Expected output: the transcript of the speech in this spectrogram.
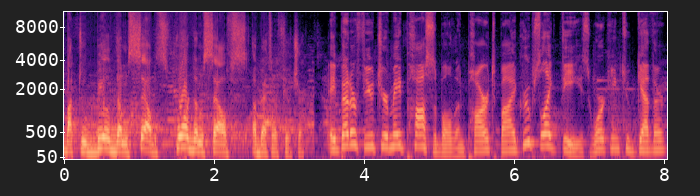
but to build themselves, for themselves, a better future. A better future made possible in part by groups like these working together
